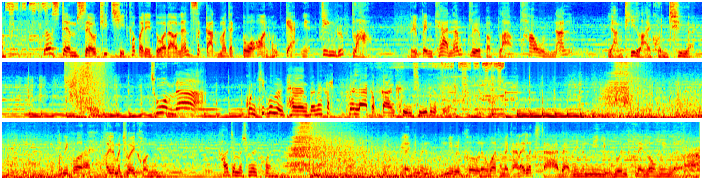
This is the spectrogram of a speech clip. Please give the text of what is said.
แล้วสเต็มเซลล์ที่ฉีดเข้าไปในตัวเรานั้นสกัดมาจากตัวอ่อนของแกะเนี่ยจริงหรือเปล่า หรือเป็นแค่น้ำเกลือเปล่าๆเท่านั้น อย่างที่หลายคนเชื่อ ช่วงหน้า คุณคิดว่ามันแพงไปไหมครับ เพื่อแลกกับการคืนชีวิตให้กับตัวเองคนนี้ก็เขาจะมาช่วยคน เขาจะมาช่วยคน มีอะไรที่มันมี miracle เลยว่าทำไมการรักษาแบบนี้มันมีอยู่ด้วยในโลกนี้เหรอ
